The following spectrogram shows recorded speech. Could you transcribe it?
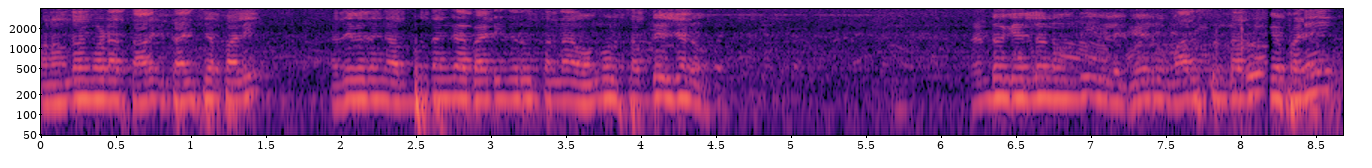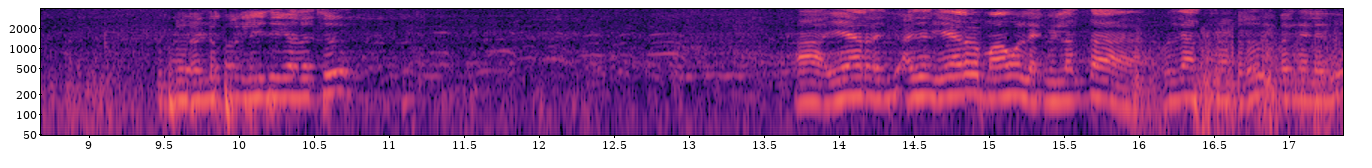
మనందరం కూడా సార్కి థ్యాంక్స్ చెప్పాలి. అదేవిధంగా అద్భుతంగా బ్యాటింగ్ జరుగుతున్న ఒంగోలు సబ్ డివిజన్. రెండో గేర్లోనే ఉంది వీళ్ళు గేరు మారుస్తుంటారు. పడి పని ఇప్పుడు రెండు పనులు లీజ్ చేయవచ్చు ఏఆర్ అదే ఏఆర్ మామూలే వీళ్ళంతా వదిలేస్తుంటారు ఇబ్బంది లేదు.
